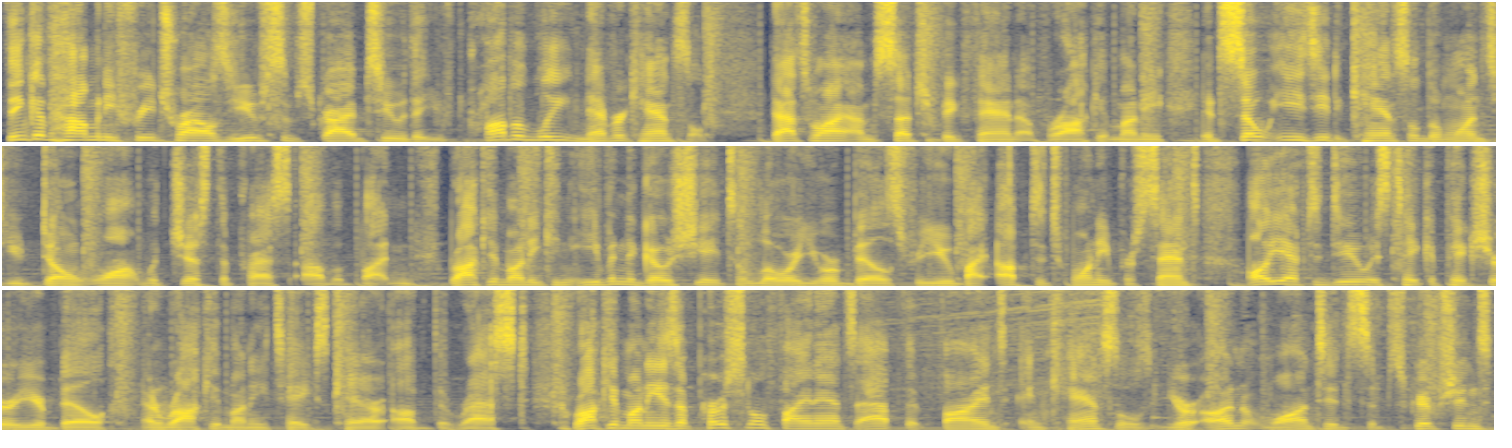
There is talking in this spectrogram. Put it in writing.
think of how many free trials you've subscribed to that you've probably never canceled. That's why I'm such a big fan of Rocket Money. It's so easy to cancel the ones you don't want with just the press of a button. Rocket Money can even negotiate to lower your bills for you by up to 20%. All you have to do is take a picture of your bill, and Rocket Money takes care of the rest. Rocket Money is a personal finance app that finds and cancels your unwanted subscriptions,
